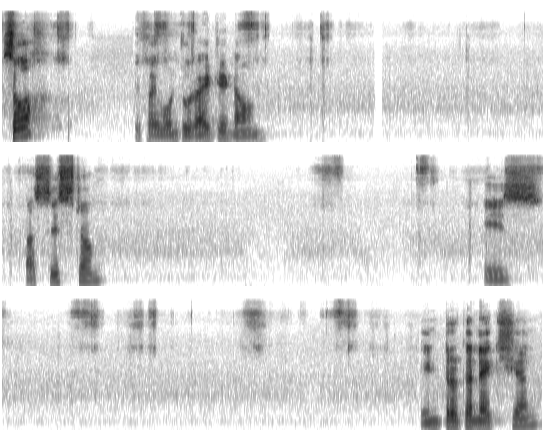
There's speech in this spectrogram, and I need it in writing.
So, if I want to write it down, a system is interconnection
